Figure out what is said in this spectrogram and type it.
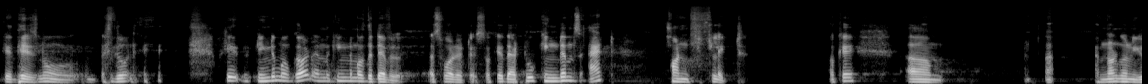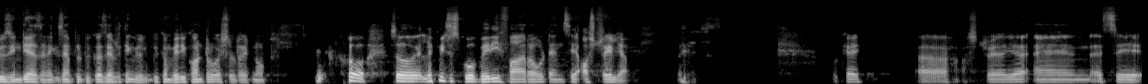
Okay there's no don't okay the kingdom of god and the kingdom of the devil. That's what it is. Okay there are two kingdoms at conflict. Okay um uh, i'm not going to use india as an example because everything will become very controversial right now. So, so let me just go very far out and say australia. Okay uh, australia and let's say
